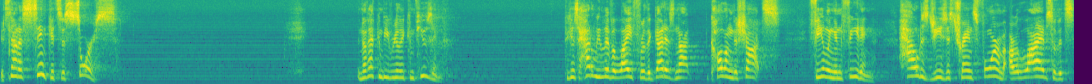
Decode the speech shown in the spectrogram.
It's not a sink, it's a source. Now, that can be really confusing. Because how do we live a life where the gut is not calling the shots, feeling and feeding? How does Jesus transform our lives so that it's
